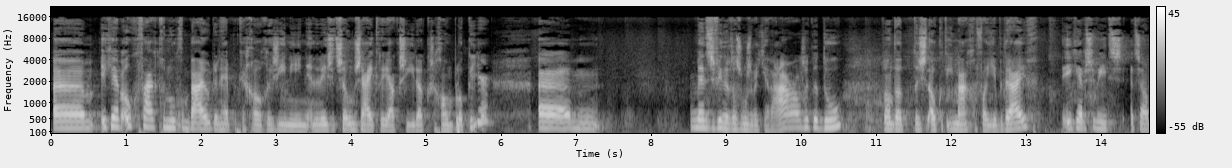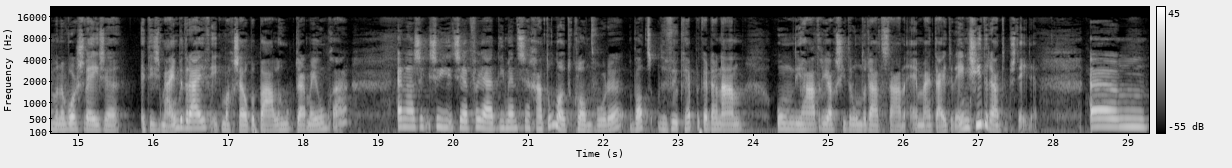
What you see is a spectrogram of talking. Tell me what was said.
Um, ik heb ook vaak genoeg een bui, dan heb ik er gewoon gezien in. En dan is het zo'n zeikreactie dat ik ze gewoon blokkeer. Um, Mensen vinden het soms een beetje raar als ik dat doe. Want dat is ook het imago van je bedrijf. Ik heb zoiets, het zal me een worst wezen. Het is mijn bedrijf. Ik mag zelf bepalen hoe ik daarmee omga. En als ik zoiets heb van ja, die mensen gaan toch nooit klant worden. Wat de fuck heb ik er dan aan om die haatreactie eronder te laten staan en mijn tijd en energie eraan te besteden? Um,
